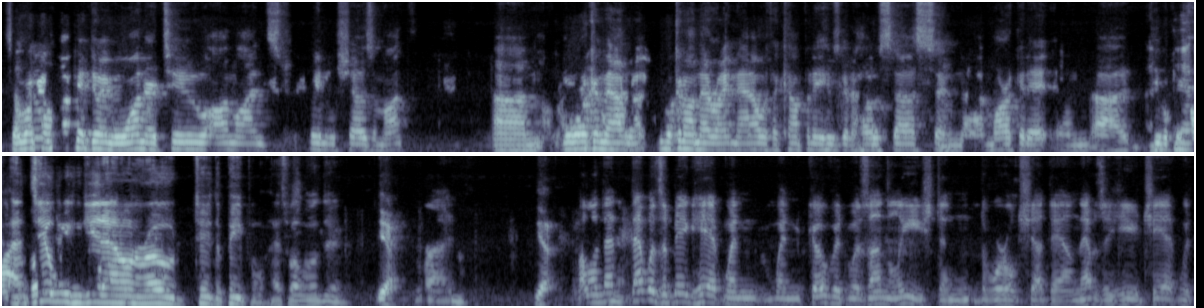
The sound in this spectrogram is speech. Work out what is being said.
So we're going to look at doing one or two online streaming shows a month. Um, we're working that right, working on that right now with a company who's going to host us and uh, market it, and uh, people can Yeah, until we can get out on the road to the people. That's what we'll do. yeah, Right. Yeah. Well, and that that was a big hit when when COVID was unleashed and the world shut down. That was a huge hit with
